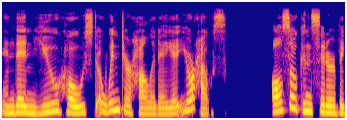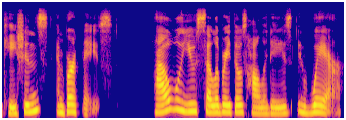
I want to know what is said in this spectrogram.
and then you host a winter holiday at your house. Also, consider vacations and birthdays. How will you celebrate those holidays and where?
